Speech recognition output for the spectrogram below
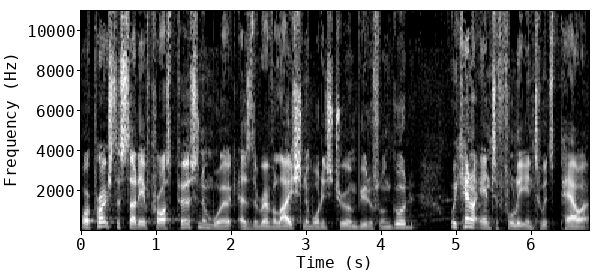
or approach the study of Christ's person and work as the revelation of what is true and beautiful and good, we cannot enter fully into its power.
